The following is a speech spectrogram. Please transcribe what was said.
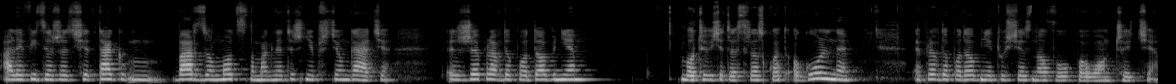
ale widzę, że się tak bardzo mocno magnetycznie przyciągacie, że prawdopodobnie, bo oczywiście to jest rozkład ogólny, e, prawdopodobnie tu się znowu połączycie.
